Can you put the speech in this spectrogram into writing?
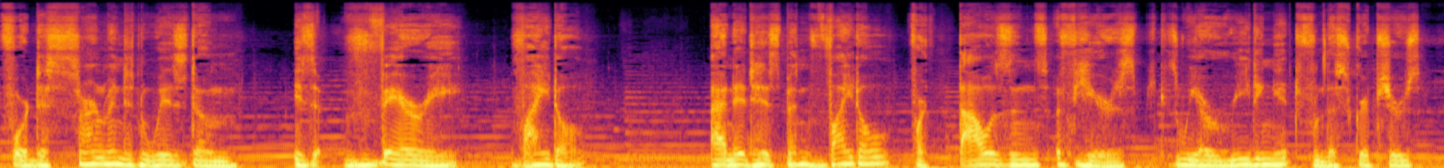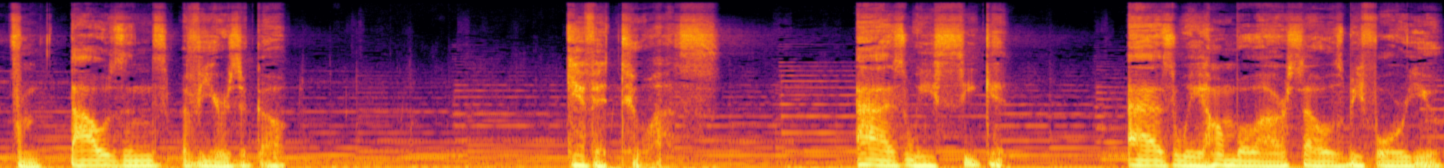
for discernment and wisdom is very vital. And it has been vital for thousands of years because we are reading it from the scriptures from thousands of years ago. Give it to us as we seek it, as we humble ourselves before you,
